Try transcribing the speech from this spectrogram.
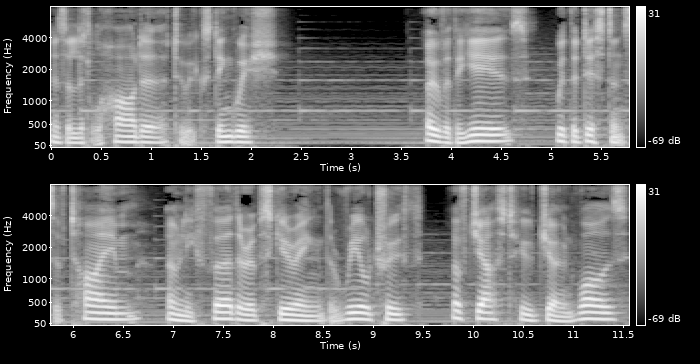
is a little harder to extinguish. Over the years, with the distance of time only further obscuring the real truth of just who Joan was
